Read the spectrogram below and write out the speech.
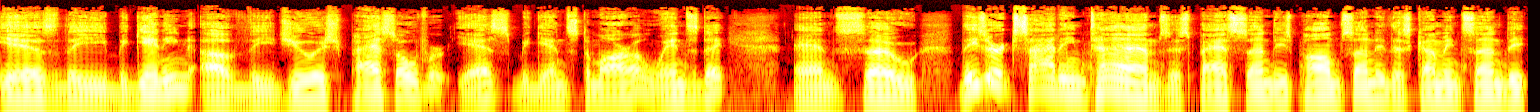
is the beginning of the Jewish Passover. Yes, begins tomorrow, Wednesday. And so these are exciting times. This past Sunday's Palm Sunday, this coming Sunday,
